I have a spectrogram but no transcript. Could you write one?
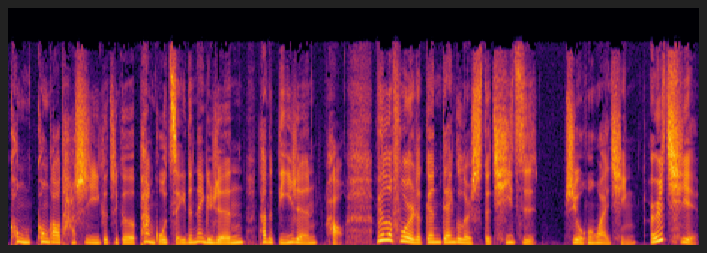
控控告他是一个这个叛国贼的那个人，他的敌人。好，Villefort 跟 Danglars 的妻子是有婚外情，而且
